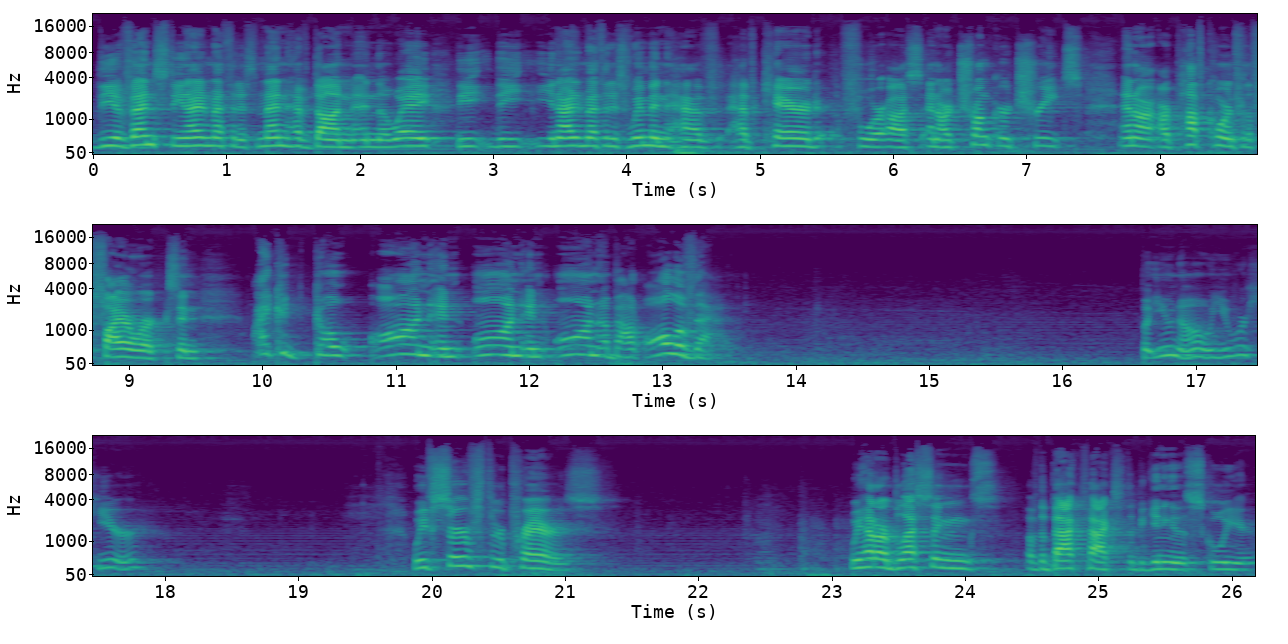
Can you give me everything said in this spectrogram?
the events the United Methodist men have done and the way the, the United Methodist women have, have cared for us and our trunk or treats and our, our popcorn for the fireworks. And I could go on and on and on about all of that. But you know, you were here. We've served through prayers. We had our blessings of the backpacks at the beginning of the school year.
